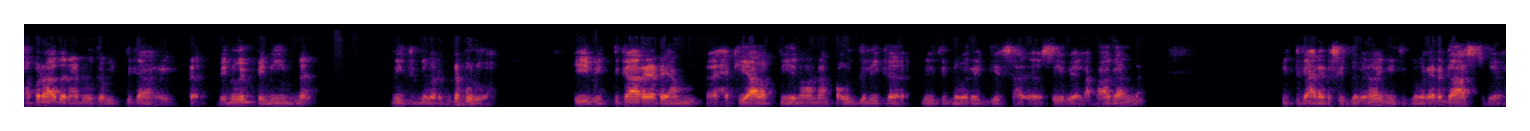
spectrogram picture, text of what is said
අපරාධ නඩුවක විත්තිකාරයෙක්ට වෙනුවෙන් පෙනී ඉන්න නීතිඥවරුන්ට පුළුවන්. ඒ විත්තිකාරයට යම් හැකියාවක් තියෙනවා නම් පෞද්ගලික නීතිඥවරයෙක්ගේ සේවය ලබා ගන්න විත්තිකාරයට සිද්ධ වෙනවා ඒ නීතිඥවරයාට ගාස්තු දෙන්න.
